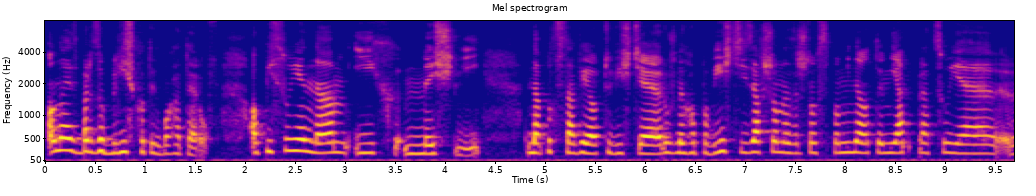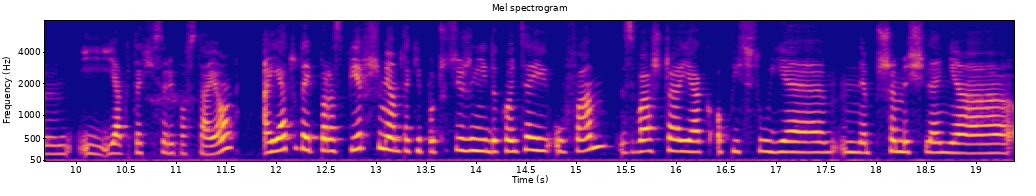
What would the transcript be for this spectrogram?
ona jest bardzo blisko tych bohaterów. Opisuje nam ich myśli na podstawie oczywiście różnych opowieści. Zawsze ona zresztą wspomina o tym, jak pracuje ym, i jak te historie powstają. A ja tutaj po raz pierwszy miałam takie poczucie, że nie do końca jej ufam, zwłaszcza jak opisuje mm, przemyślenia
